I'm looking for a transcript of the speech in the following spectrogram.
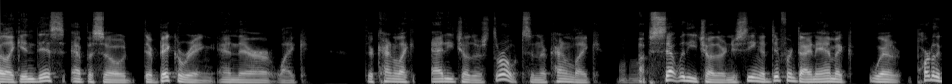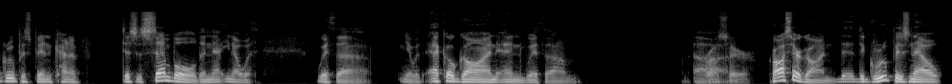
But like in this episode, they're bickering and they're like they're kind of like at each other's throats and they're kind of like upset with each other. And you're seeing a different dynamic where part of the group has been kind of disassembled and that you know with with uh you know with echo gone and with um uh, crosshair. Crosshair gone the, the group is now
